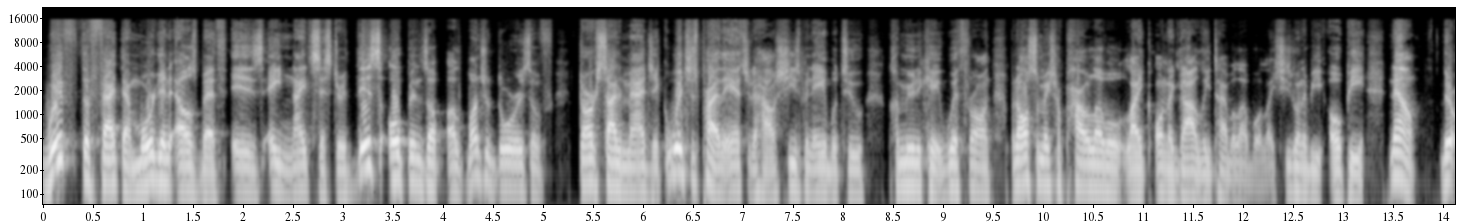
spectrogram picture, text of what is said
with the fact that Morgan Elsbeth is a Night Sister, this opens up a bunch of doors of dark side magic, which is probably the answer to how she's been able to communicate with Thrawn, but also makes her power level like on a godly type of level. Like she's going to be OP. Now, there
